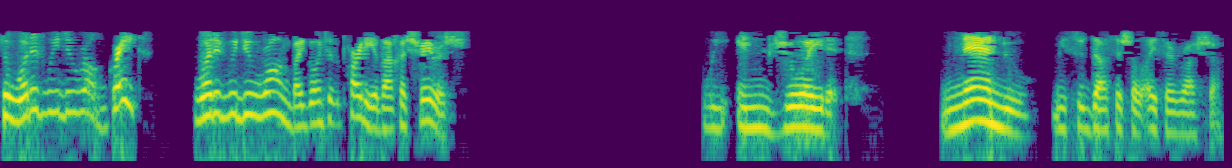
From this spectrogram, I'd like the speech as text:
So what did we do wrong? Great. What did we do wrong by going to the party of Achashverosh? We enjoyed it. Nanu misudasa shel Rasha.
